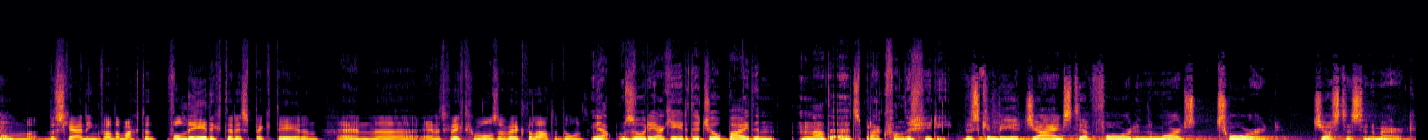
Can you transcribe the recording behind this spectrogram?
om de scheiding van de machten volledig te respecteren en, eh, en het gerecht gewoon zijn werk te laten doen. Ja, zo reageerde Joe Biden na de uitspraak van de jury. This can be a giant step forward in the march toward justice in America.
